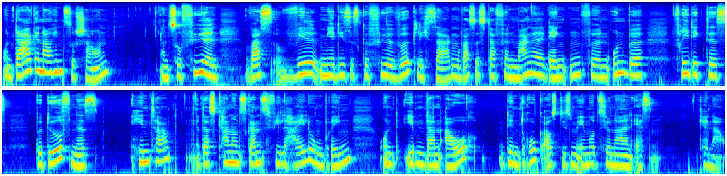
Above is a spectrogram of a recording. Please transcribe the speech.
Und da genau hinzuschauen und zu fühlen, was will mir dieses Gefühl wirklich sagen, was ist da für ein Mangeldenken, für ein unbefriedigtes Bedürfnis hinter. Das kann uns ganz viel Heilung bringen und eben dann auch den Druck aus diesem emotionalen Essen. Genau.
